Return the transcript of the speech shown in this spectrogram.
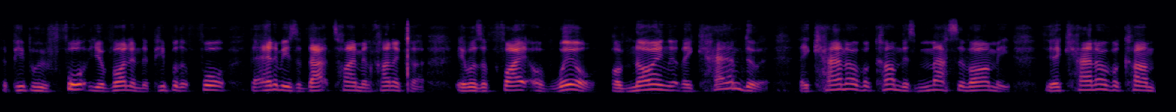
the people who fought the Yavonim, the people that fought the enemies of that time in Hanukkah, it was a fight of will, of knowing that they can do it. They can overcome this massive army. They can overcome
